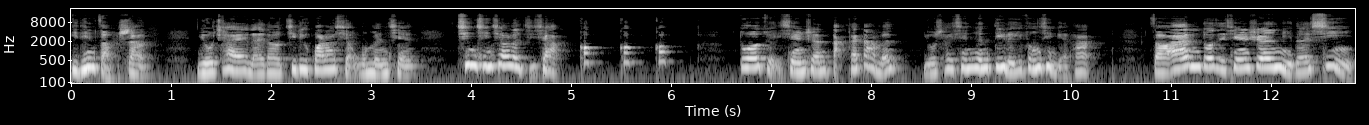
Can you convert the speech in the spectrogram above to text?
一天早上，邮差来到叽里呱啦小屋门前，轻轻敲了几下，叩叩叩。多嘴先生打开大门，邮差先生递了一封信给他。早安，多嘴先生，你的信。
